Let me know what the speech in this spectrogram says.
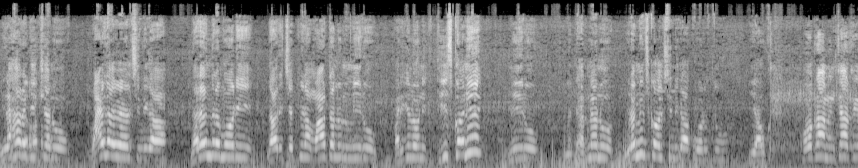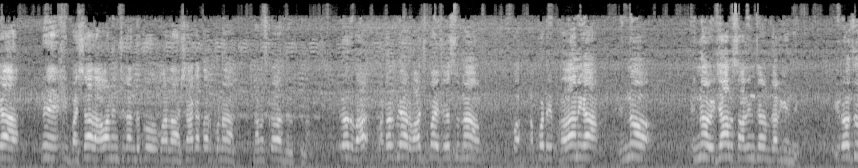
నిరాహార దీక్షను వాయిదా వేయాల్సిందిగా నరేంద్ర మోడీ గారు చెప్పిన మాటలను మీరు పరిగణలోనికి తీసుకొని మీరు ధర్నను ధర్నాను విరమించుకోవాల్సిందిగా కోరుతూ ఈ ప్రోగ్రామ్ ఇన్ఛార్జిగా ఈ బషార్ ఆహ్వానించినందుకు వాళ్ళ శాఖ తరఫున నమస్కారాలు తెలుపుతున్నాను. ఈరోజు అటల్ బిహార్ వాజ్పేయి చేస్తున్న అప్పటి ప్రధానిగా ఎన్నో ఎన్నో విజయాలు సాధించడం జరిగింది. ఈరోజు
